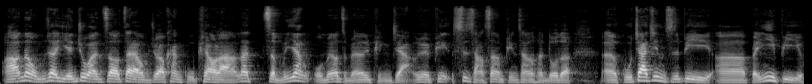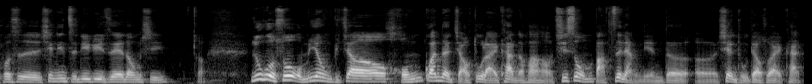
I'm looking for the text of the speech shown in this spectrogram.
啊，那我们在研究完之后，再来我们就要看股票啦。那怎么样？我们要怎么样去评价？因为平市场上平常有很多的呃股价净值比啊、本益比或是现金值利率这些东西啊。如果说我们用比较宏观的角度来看的话，哈，其实我们把这两年的呃线图调出来看，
